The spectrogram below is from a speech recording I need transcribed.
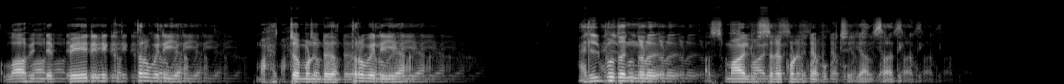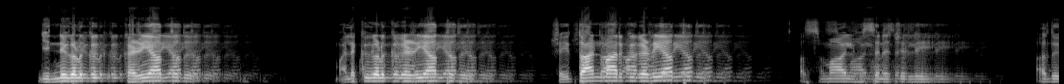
അള്ളാഹുവിന്റെ പേരിന് അത്ര വലിയ മഹത്വമുണ്ട് അത്ര വലിയ അത്ഭുതങ്ങൾ അസ്മാൽ ഹുസനെ കൊണ്ട് നമുക്ക് ചെയ്യാൻ സാധിക്കും. ജിന്നുകൾക്ക് കഴിയാത്തത് മലക്കുകൾക്ക് കഴിയാത്തത് ഷെയ്ത്താന്മാർക്ക് കഴിയാത്തത് അസ്മാൽ ഹുസനെ ചൊല്ലി അത്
